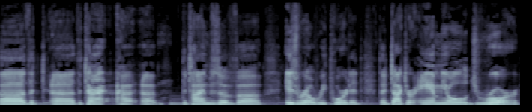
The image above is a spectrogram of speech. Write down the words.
Uh, the uh, the, uh, uh, the Times of uh, Israel reported that Dr. Amiel Dror,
